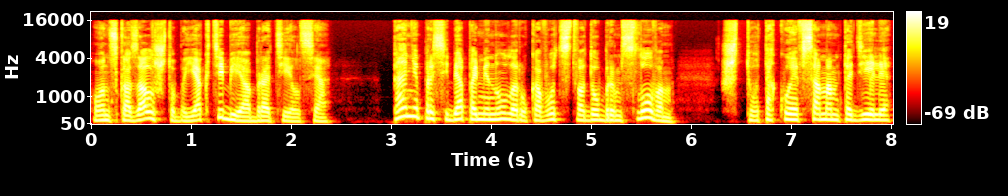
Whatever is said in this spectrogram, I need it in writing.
Он сказал, чтобы я к тебе обратился». Таня про себя помянула руководство добрым словом что такое в самом-то деле?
